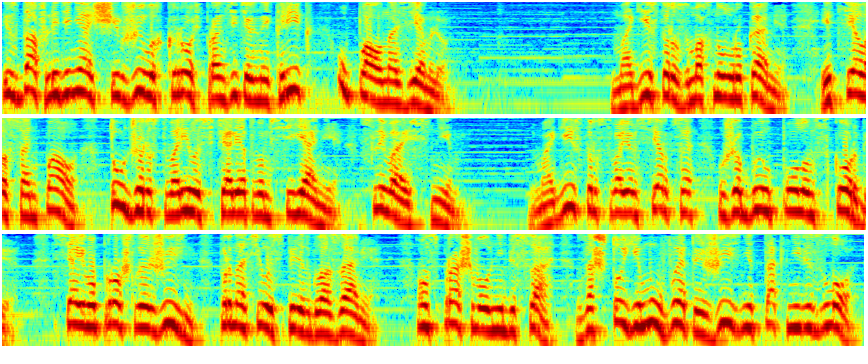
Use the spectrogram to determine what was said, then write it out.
издав леденящий в жилах кровь пронзительный крик, упал на землю. Магистр взмахнул руками, и тело Саньпао тут же растворилось в фиолетовом сиянии, сливаясь с ним. Магистр в своем сердце уже был полон скорби. Вся его прошлая жизнь проносилась перед глазами. Он спрашивал небеса, за что ему в этой жизни так не везло –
